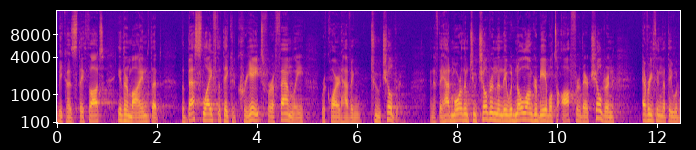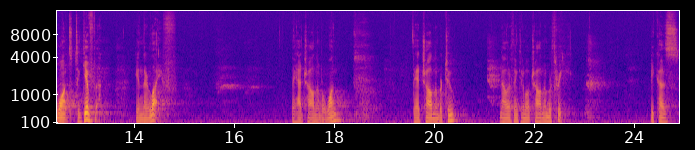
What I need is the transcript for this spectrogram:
because they thought in their mind that the best life that they could create for a family required having two children. And if they had more than two children, then they would no longer be able to offer their children everything that they would want to give them in their life. They had child number one, they had child number two, now they're thinking about child number three. Because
